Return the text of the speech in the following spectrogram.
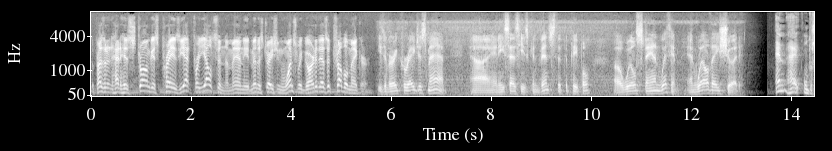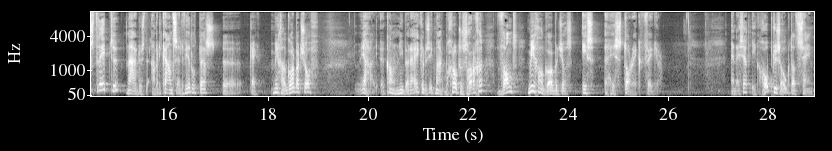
the president had his strongest praise yet for Yeltsin, a man the administration once regarded as a troublemaker. He's a very courageous man, uh, and he says he's convinced that the people uh, will stand with him, and well they should. En hij onderstreepte naar dus de Amerikaanse en de wereldpers. Uh, kijk, Mikhail Gorbachev, ja, kan hem niet bereiken, dus ik maak me grote zorgen. Want Mikhail Gorbachev is een historic figure. En hij zegt, ik hoop dus ook dat zijn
